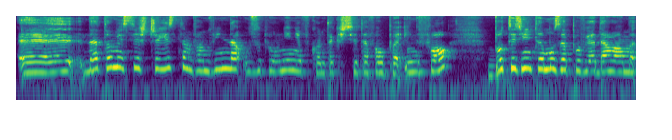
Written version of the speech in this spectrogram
E, natomiast jeszcze jestem Wam winna uzupełnienie w kontekście TVP Info, bo tydzień temu zapowiadałam e,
